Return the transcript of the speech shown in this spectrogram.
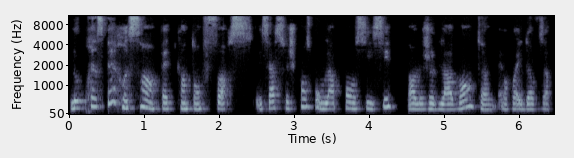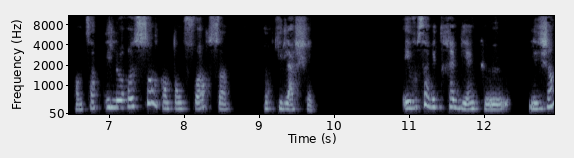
Le prospect ressent en fait quand on force, et ça je pense qu'on l'apprend aussi ici dans le jeu de la vente, Roy doit vous apprendre ça, il le ressent quand on force pour qu'il achète. Et vous savez très bien que les gens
